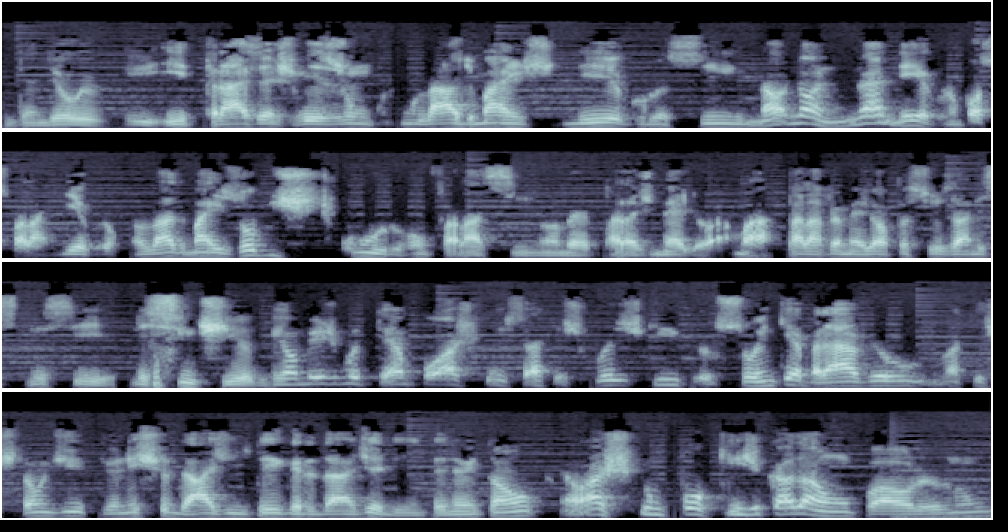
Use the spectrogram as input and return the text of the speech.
entendeu? E, e traz às vezes um, um, lado mais negro, assim. Não, não, não é negro, não posso falar negro, é um lado mais obscuro, vamos falar assim, palavra melhor, uma palavra melhor para se usar nesse, nesse, nesse sentido. E ao mesmo tempo eu acho que tem certas coisas que eu sou inquebrável na questão de, de honestidade, de integridade ali, entendeu? Então eu acho que um pouquinho de cada um, Paulo. Eu não,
